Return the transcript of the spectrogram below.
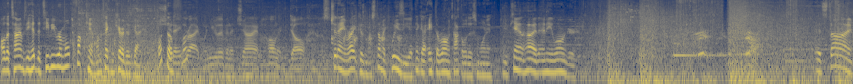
all the times he hid the TV remote, fuck him. I'm taking care of this guy. What Shit the ain't fuck? right when you live in a giant haunted dollhouse. Shit ain't right because my stomach queasy. I think I ate the wrong taco this morning. You can't hide any longer. It's time.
